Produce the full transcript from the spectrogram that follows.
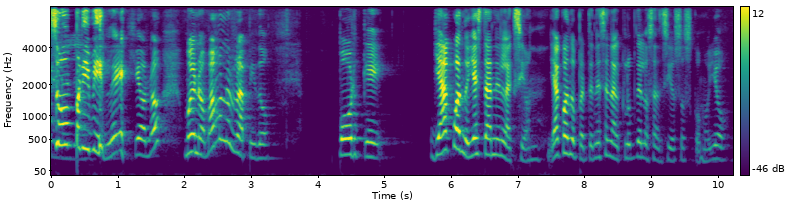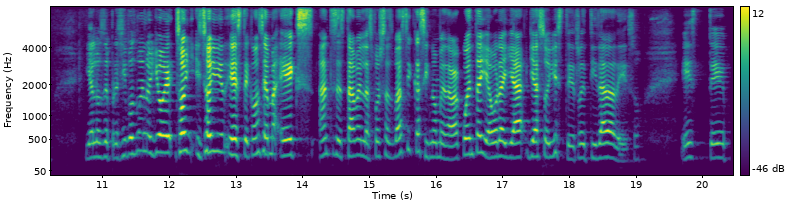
es un privilegio, ¿no? Bueno, vámonos rápido, porque ya cuando ya están en la acción, ya cuando pertenecen al club de los ansiosos como yo y a los depresivos, bueno, yo soy soy este ¿cómo se llama? ex, antes estaba en las fuerzas básicas y no me daba cuenta y ahora ya ya soy este retirada de eso. Este,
